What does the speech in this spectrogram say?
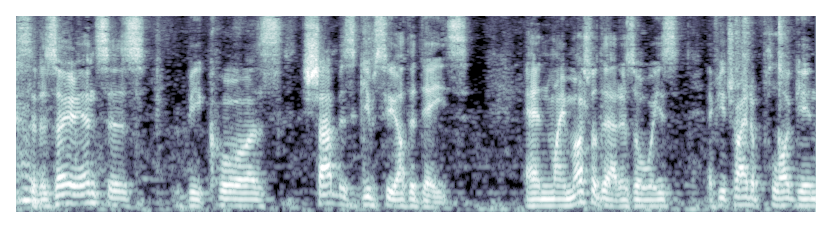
so the Zohar answers because Shabbos gives you other days. And my muscle that is always if you try to plug in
